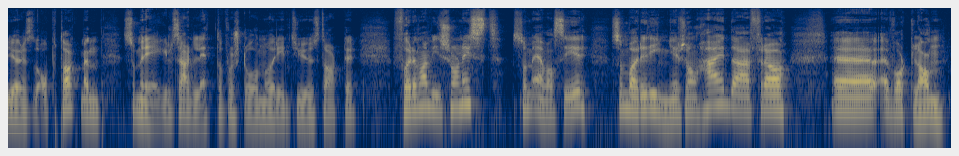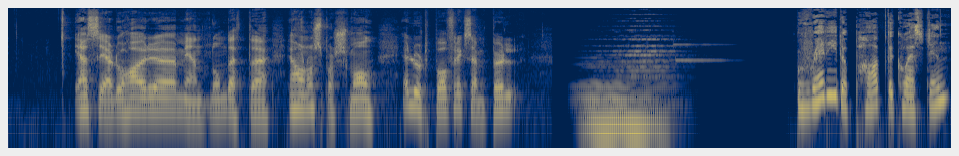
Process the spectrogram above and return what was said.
gjøres et opptak, men som regel så er det lett å forstå når intervjuet starter. For en avisjournalist, som Eva sier, som bare ringer sånn Hei, det er fra eh, Vårt Land. Jeg ser du har eh, ment noe om dette. Jeg har noen spørsmål. Jeg lurte på. Ready to pop the question?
